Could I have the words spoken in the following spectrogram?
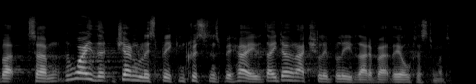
but um, the way that, generally speaking, Christians behave, they don't actually believe that about the Old Testament.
